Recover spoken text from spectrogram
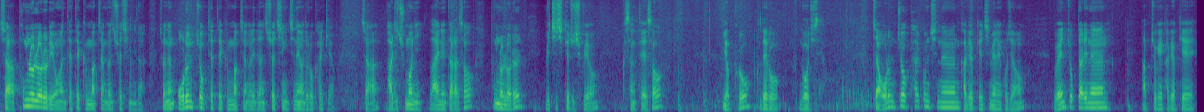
자, 폼롤러를 이용한 대퇴 근막장근 스트레칭입니다. 저는 오른쪽 대퇴 근막장근에 대한 스트레칭 진행하도록 할게요. 자, 바지 주머니 라인을 따라서 폼롤러를 위치시켜 주시고요. 그 상태에서 옆으로 그대로 누워 주세요. 자, 오른쪽 팔꿈치는 가볍게 지면에 고정. 왼쪽 다리는 앞쪽에 가볍게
